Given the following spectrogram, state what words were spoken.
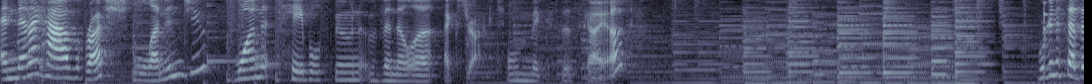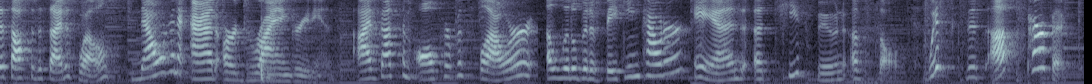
And then I have fresh lemon juice, one tablespoon vanilla extract. We'll mix this guy up. Set this off to the side as well. Now we're gonna add our dry ingredients. I've got some all-purpose flour, a little bit of baking powder, and a teaspoon of salt. Whisk this up, perfect.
